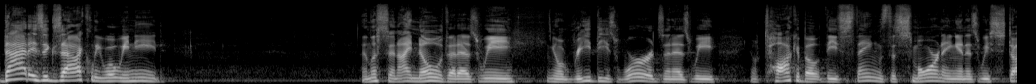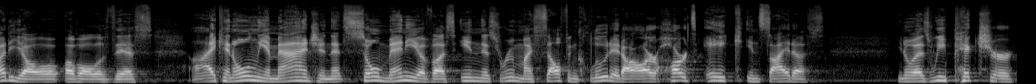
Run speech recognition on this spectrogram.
That is exactly what we need. And listen, I know that as we you know, read these words and as we you know, talk about these things this morning and as we study all of all of this, I can only imagine that so many of us in this room, myself included, our hearts ache inside us. You know, as we picture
